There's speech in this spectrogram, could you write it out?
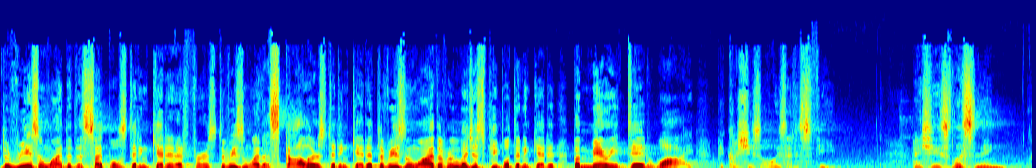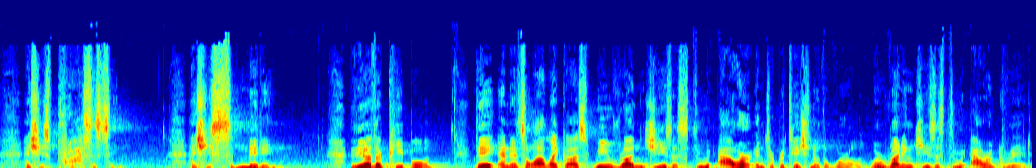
The reason why the disciples didn't get it at first, the reason why the scholars didn't get it, the reason why the religious people didn't get it, but Mary did, why? Because she's always at his feet. And she's listening, and she's processing, and she's submitting. The other people, they, and it's a lot like us, we run Jesus through our interpretation of the world. We're running Jesus through our grid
